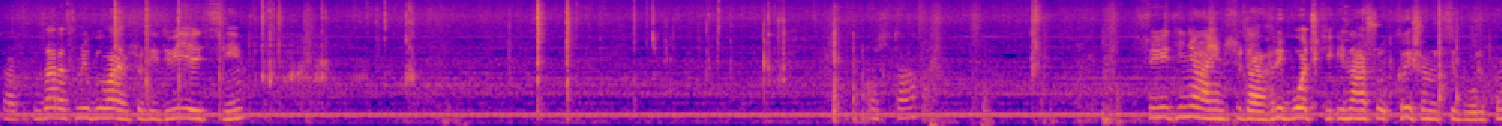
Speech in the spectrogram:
Так, зараз ми вбиваємо сюди дві яйці. Ось так. Соединяємо сюди грибочки і нашу кришену цибульку.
